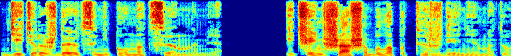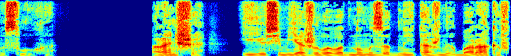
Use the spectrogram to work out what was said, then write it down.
дети рождаются неполноценными, и Чэнь-Шаша была подтверждением этого слуха. Раньше ее семья жила в одном из одноэтажных бараков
